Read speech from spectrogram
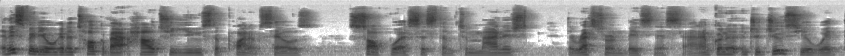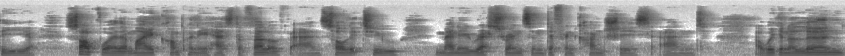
In this video, we're going to talk about how to use the point of sales software system to manage the restaurant business. And I'm going to introduce you with the software that my company has developed and sold it to many restaurants in different countries. And uh, we're going to learn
